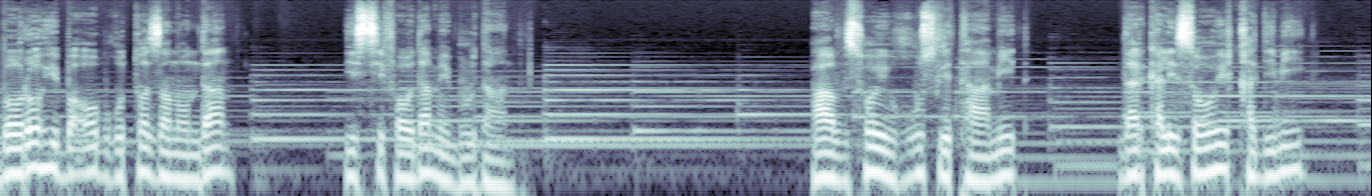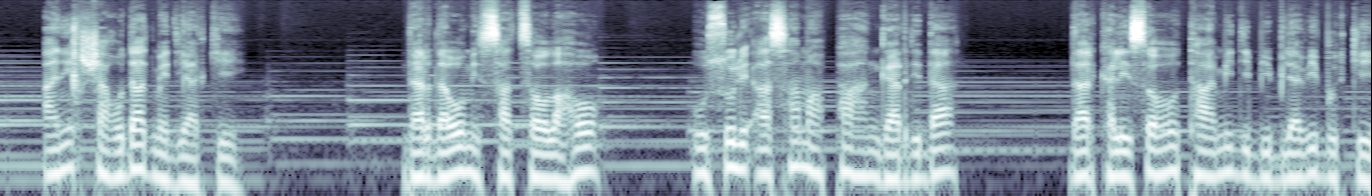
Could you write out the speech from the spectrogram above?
бо роҳи ба об ғутта занондан истифода мебурданд. Ҳавзҳои ғусли таъмид дар калисоҳои қадимӣ аниқ шаҳодат медиҳад ки дар давоми садсолаҳо усули аз ҳама паҳн гардида дар калисоҳо таъмиди библиявӣ буд ки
